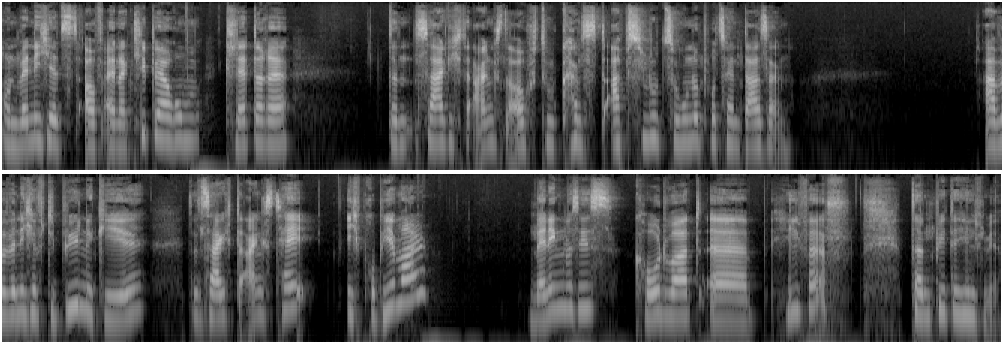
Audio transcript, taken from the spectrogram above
Und wenn ich jetzt auf einer Klippe herumklettere, dann sage ich der Angst auch, du kannst absolut zu 100% da sein. Aber wenn ich auf die Bühne gehe, dann sage ich der Angst, hey, ich probiere mal. Wenn irgendwas ist, Codewort äh, Hilfe, dann bitte hilf mir.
